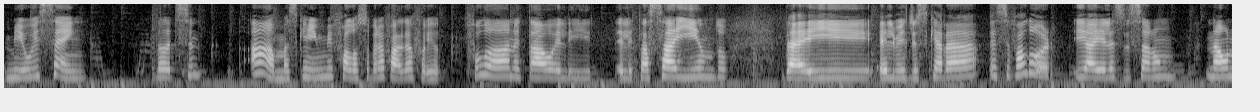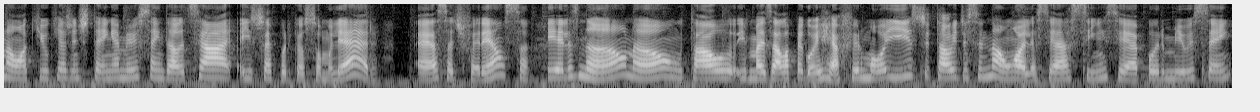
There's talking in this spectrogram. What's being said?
1.100. Ela disse: ah, mas quem me falou sobre a vaga foi fulano e tal, ele, ele tá saindo. Daí ele me disse que era esse valor. E aí eles disseram, não, não, aqui o que a gente tem é 1.100. Dela disse, ah, isso é porque eu sou mulher? essa diferença? E eles, não, não, e tal. E, mas ela pegou e reafirmou isso e tal, e disse: não, olha, se é assim, se é por 1.100,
